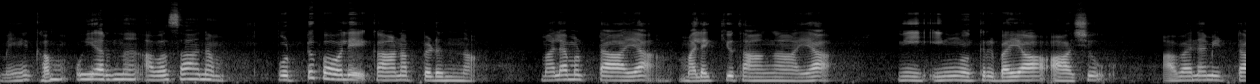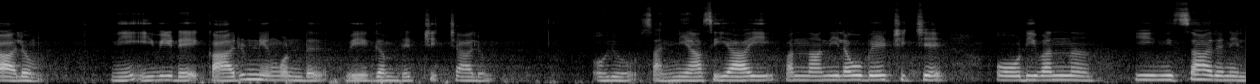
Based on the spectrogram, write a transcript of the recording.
മേഘം ഉയർന്ന് അവസാനം പൊട്ടുപോലെ കാണപ്പെടുന്ന മലമുട്ടായ മലയ്ക്കു താങ്ങായ നീ ഇങ്ങു കൃപയാ ആശു. അവനമിട്ടാലും നീ ഇവിടെ കാരുണ്യം കൊണ്ട് വേഗം രക്ഷിച്ചാലും. ഒരു സന്യാസിയായി വന്ന നില ഉപേക്ഷിച്ച് ഓടിവന്ന് ഈ നിസ്സാരനിൽ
